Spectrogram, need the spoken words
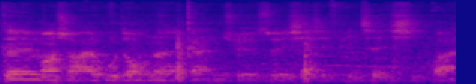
跟毛小孩互动那个感觉，所以谢谢评审喜欢。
